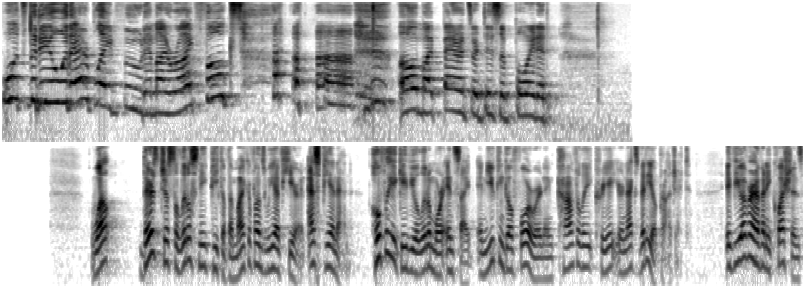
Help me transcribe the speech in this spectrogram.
What's the deal with airplane food, am I right, folks? oh, my parents are disappointed. Well, there's just a little sneak peek of the microphones we have here at SPNN. Hopefully it gave you a little more insight and you can go forward and confidently create your next video project. If you ever have any questions,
